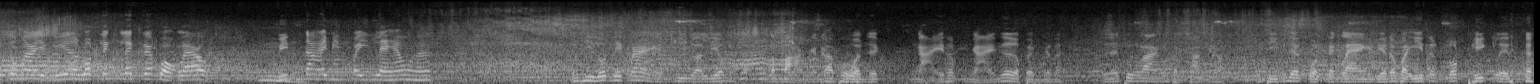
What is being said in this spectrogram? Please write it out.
นเข้ามาอย่างนี้รถเล็กๆนะบอกแล้วๆอืมบินได้บินไปแล้วฮะ บางทีรถเล็กมากบางทีเวลาเลี้ยวมันก็ลำบากกันนะควรจะหงายทับหงายเงือบไปเหมือนกันนะเพราะฉะนั้นช่วงล่างก็สำคัญนะครับบางทีไม่ใช่กดแรงๆอย่างเดียวนะฟาอีทรถพลิกเลยนะ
